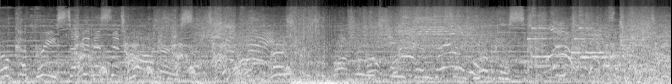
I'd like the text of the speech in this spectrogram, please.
Oh, caprice of innocent waters! Incandescent locus!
